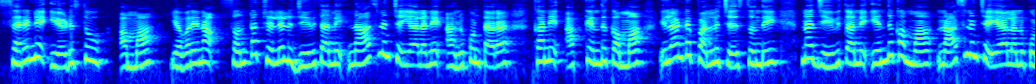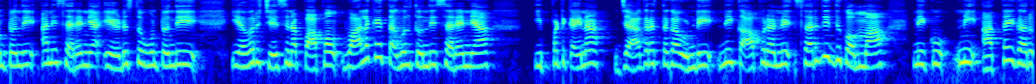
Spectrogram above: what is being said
శరణ్య ఏడుస్తూ అమ్మా ఎవరైనా సొంత చెల్లెలు జీవితాన్ని నాశనం చేయాలని అనుకుంటారా? కానీ అక్కెందుకమ్మా? ఇలాంటి పనులు చేస్తుంది. నా జీవితాన్ని ఎందుకమ్మా నాశనం చేయాలనుకుంటుంది? అని శరణ్య ఏడుస్తూ ఉంటుంది. ఎవరు చేసిన పాపం వాళ్ళకే తగులుతుంది శరణ్య. ఇప్పటికైనా జాగ్రత్తగా ఉండి నీ కాపురాన్ని సరిదిద్దుకోమ్మా. నీకు నీ అత్తయ్య గారు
